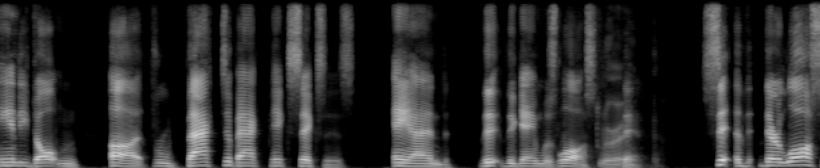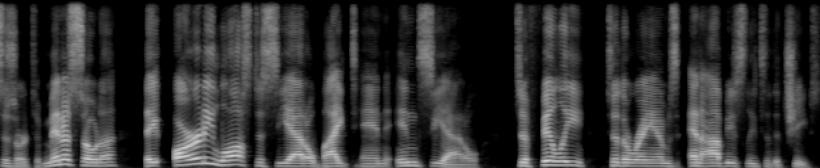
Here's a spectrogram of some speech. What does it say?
Andy Dalton uh threw back-to-back pick sixes and the the game was lost Right. then. Si- their losses are to Minnesota. They already lost to Seattle by 10 in Seattle, to Philly, to the Rams, and obviously to the Chiefs.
